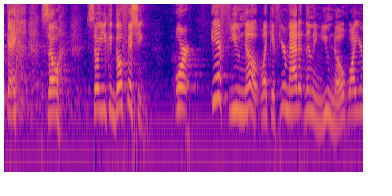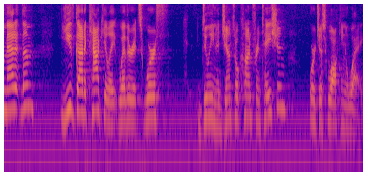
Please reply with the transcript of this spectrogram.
Okay, so, so you can go fishing. Or if you know, like if you're mad at them and you know why you're mad at them, you've got to calculate whether it's worth doing a gentle confrontation or just walking away.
